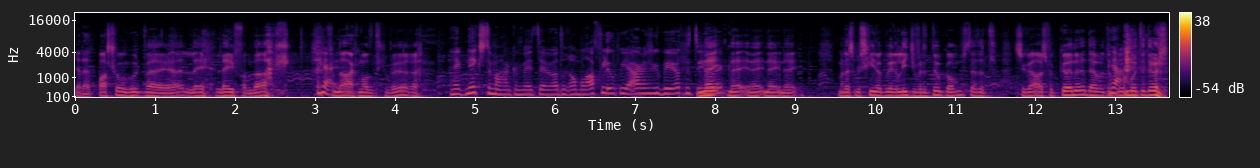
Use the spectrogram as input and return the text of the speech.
ja, dat past gewoon goed bij hè? Le Leef Vandaag. Ja. Vandaag moet het gebeuren. Het heeft niks te maken met uh, wat er allemaal afgelopen jaar is gebeurd natuurlijk. Nee, nee, nee, nee, nee. Maar dat is misschien ook weer een liedje voor de toekomst. Dat het zo gauw als we kunnen, dat we het ook Ja. weer moeten doen.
